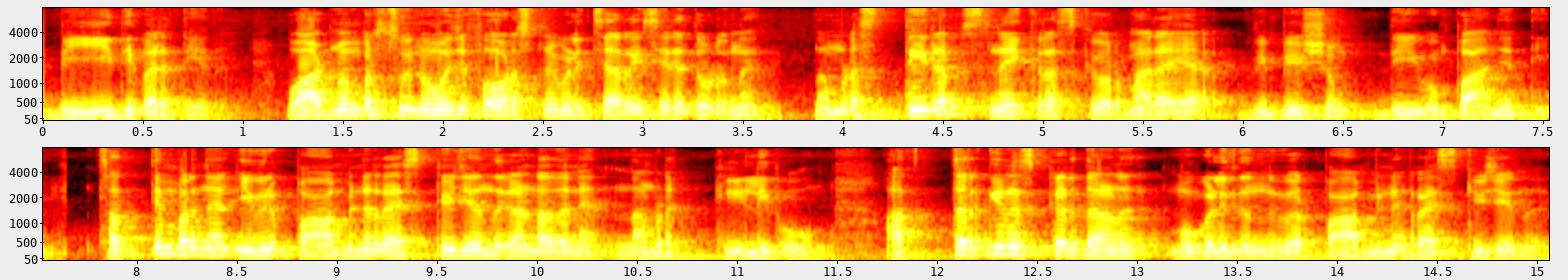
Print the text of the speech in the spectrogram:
ഭീതി പരത്തിയത്. വാർഡ് മെമ്പർ സുനോജ് ഫോറസ്റ്റിനെ വിളിച്ച് അറിയിച്ചതിനെ തുടർന്ന് നമ്മുടെ സ്ഥിരം സ്നേക്ക് റെസ്ക്യൂവർമാരായ വിഭീഷും ദീപും പാഞ്ഞെത്തി. സത്യം പറഞ്ഞാൽ ഇവർ പാമ്പിനെ റെസ്ക്യൂ ചെയ്യുന്നത് കണ്ടാൽ തന്നെ നമ്മുടെ കിളി പോവും. അത്രയ്ക്ക് റിസ്ക് എടുത്താണ് മുകളിൽ നിന്ന് ഇവർ പാമ്പിനെ റെസ്ക്യൂ ചെയ്യുന്നത്.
